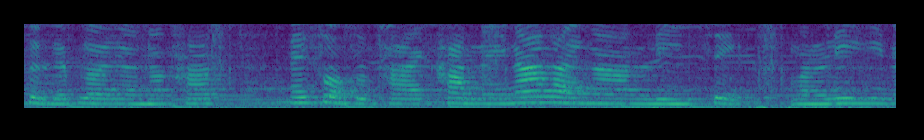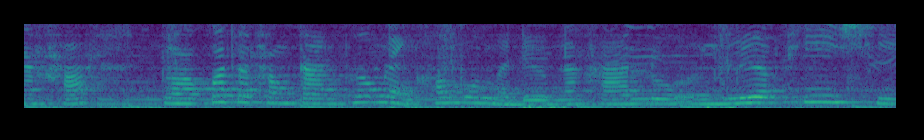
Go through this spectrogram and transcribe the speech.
เสร็จเรียบร้อยแล้วนะคะ ในส่วนสุดท้ายค่ะในหน้ารายงานรีเซ็ตมันรีนะคะ เราก็จะทำการเพิ่มแหล่งข้อมูลเหมือนเดิมนะคะ โดยเลือกที่ชี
